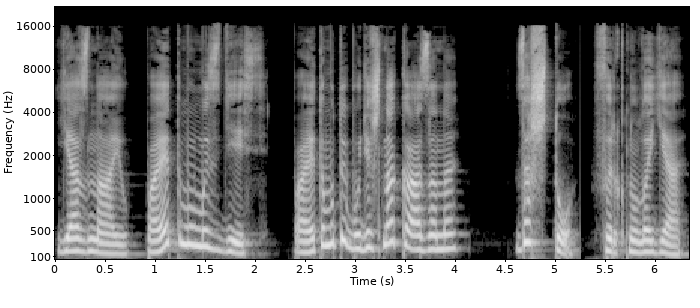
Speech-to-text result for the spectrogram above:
Я знаю, поэтому мы здесь. Поэтому ты будешь наказана. За что? Фыркнула я.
